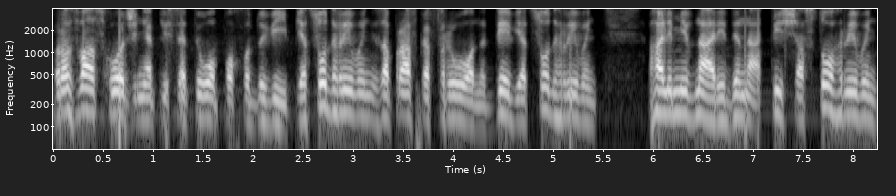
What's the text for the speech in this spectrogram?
Розвал сходження після ТО по ходовій 500 гривень, заправка фреона 900 гривень, галімівна рідина 1100 гривень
